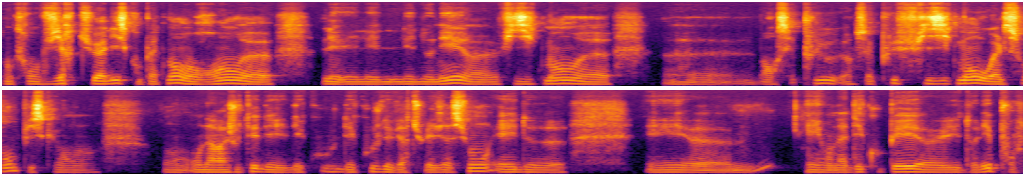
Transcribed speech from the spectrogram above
Donc on virtualise complètement, on rend euh, les, les, données euh, physiquement, on sait plus, sait plus physiquement où elles sont, puisqu'on on, a rajouté des, des, couches, des couches de virtualisation et de et, et on a découpé les données pour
